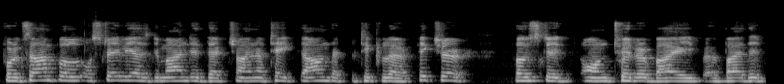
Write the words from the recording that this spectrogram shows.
for example, Australia has demanded that China take down that particular picture posted on Twitter by uh, by the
